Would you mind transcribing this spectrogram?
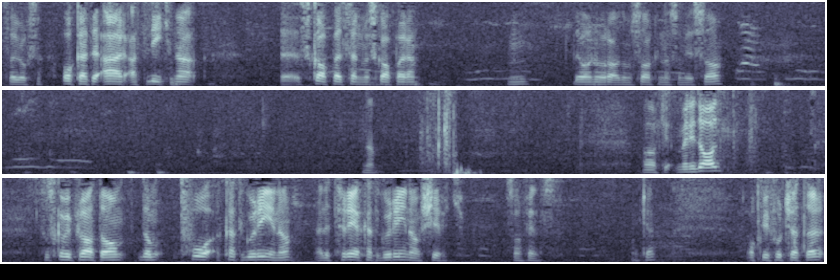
Sa vi också. Och att det är att likna Eh, skapelsen med skaparen. Mm. Det var några av de sakerna som vi sa. Ja. Okay. Men idag så ska vi prata om de två kategorierna, eller tre kategorierna av kyrk som finns. Okay. Och vi fortsätter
